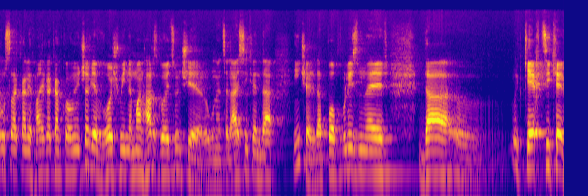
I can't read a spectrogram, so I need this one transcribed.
ռուսական եւ հայկական կողմի միջեւ եւ ոչ մի նման հարց գոյություն չի ունեցել այսինքն դա ինչ էր դա պոպուլիզմն էր դա կեղծիք էր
